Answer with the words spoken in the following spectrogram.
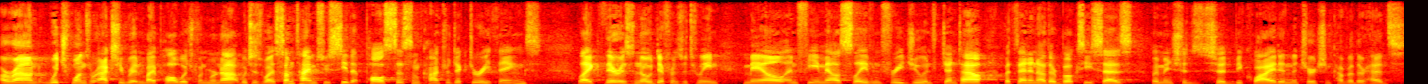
around which ones were actually written by Paul, which one were not, which is why sometimes you see that Paul says some contradictory things, like there is no difference between male and female, slave and free, Jew and Gentile, but then in other books he says women should, should be quiet in the church and cover their heads.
